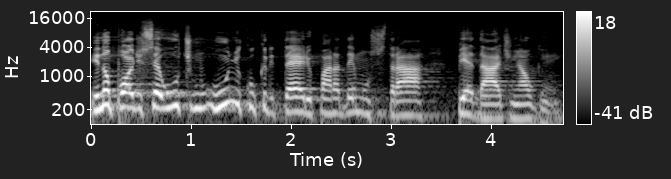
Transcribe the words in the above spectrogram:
E não pode ser o último, único critério para demonstrar piedade em alguém.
